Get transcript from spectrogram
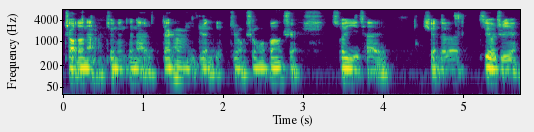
找到哪儿就能在哪儿待上一阵的这种生活方式，所以才选择了自由职业。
